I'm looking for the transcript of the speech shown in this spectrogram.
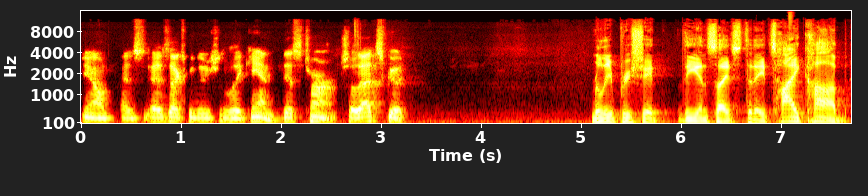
you know as as expeditiously as they can this term. So that's good. Really appreciate the insights today, Ty Cobb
